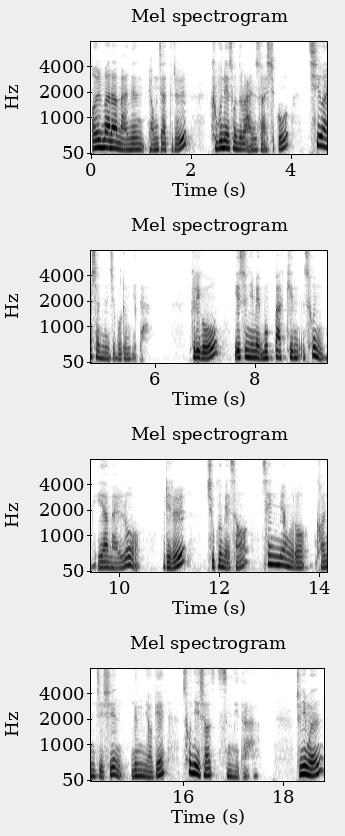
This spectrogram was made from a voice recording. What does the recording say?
얼마나 많은 병자들을 그분의 손으로 안수하시고 치유하셨는지 모릅니다. 그리고 예수님의 못 박힌 손이야말로 우리를 죽음에서 생명으로 건지신 능력의 손이셨습니다. 주님은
